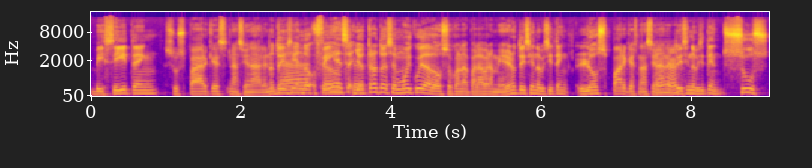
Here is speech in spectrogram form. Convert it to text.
visiten sus parques nacionales. No estoy That's diciendo, fíjense, yo trato de ser muy cuidadoso con la palabra mía. Yo no estoy diciendo visiten los parques nacionales, estoy diciendo visiten sus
